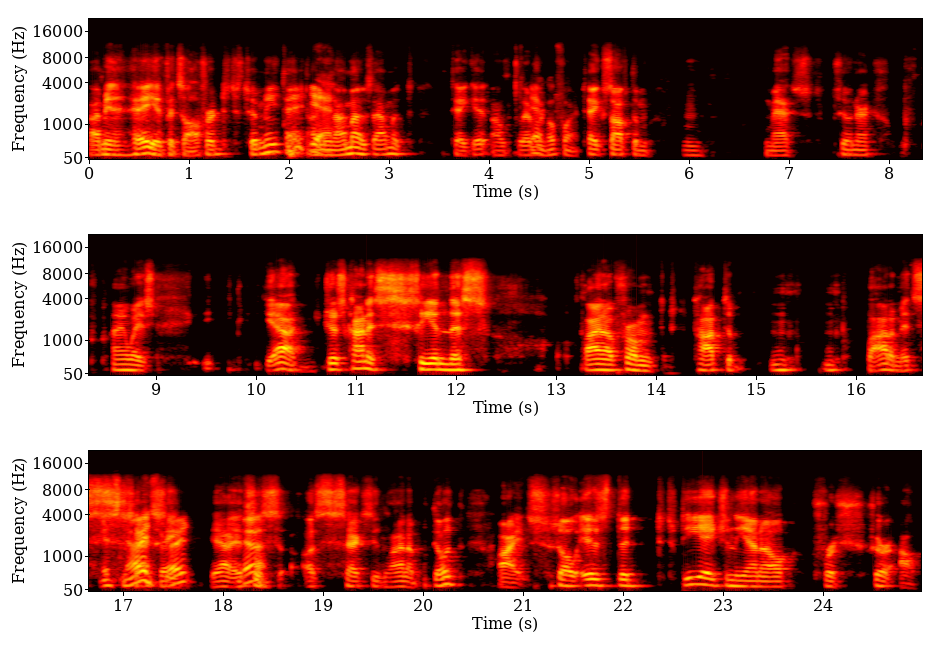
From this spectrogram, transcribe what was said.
I mean, hey, if it's offered to me, hey, i mean i'm gonna, I'm gonna take it. I'll Yeah, go for it. takes off the match sooner. Anyways, yeah, just kind of seeing this lineup from top to bottom. It's It's nice, right? Yeah, it's Yeah. just a sexy lineup. Don't. All right. So is the DH in the NL for sure out?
